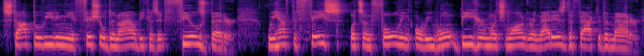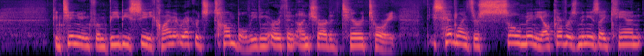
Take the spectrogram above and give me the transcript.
Stop believing the official denial because it feels better. We have to face what's unfolding or we won't be here much longer, and that is the fact of the matter. Continuing from BBC, climate records tumble, leaving Earth in uncharted territory. These headlines, there's so many. I'll cover as many as I can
